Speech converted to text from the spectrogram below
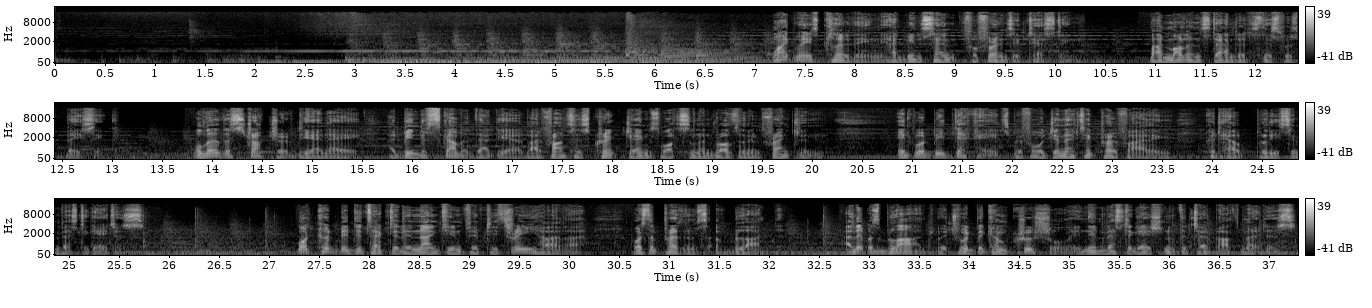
Whiteway's clothing had been sent for forensic testing. By modern standards, this was basic. Although the structure of DNA had been discovered that year by Francis Crick, James Watson, and Rosalind Franklin, it would be decades before genetic profiling could help police investigators. What could be detected in 1953, however, was the presence of blood. And it was blood which would become crucial in the investigation of the Towpath murders.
